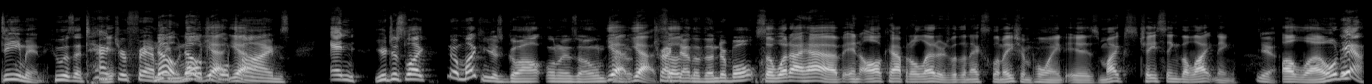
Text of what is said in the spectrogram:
demon who has attacked your family No, no, yeah, multiple yeah. times, and you're just like, no, Mike can just go out on his own. Yeah, to yeah, Track so- down the Thunderbolt. So what I have in all capital letters with an exclamation point is Mike's chasing the lightning yeah, alone. yeah,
